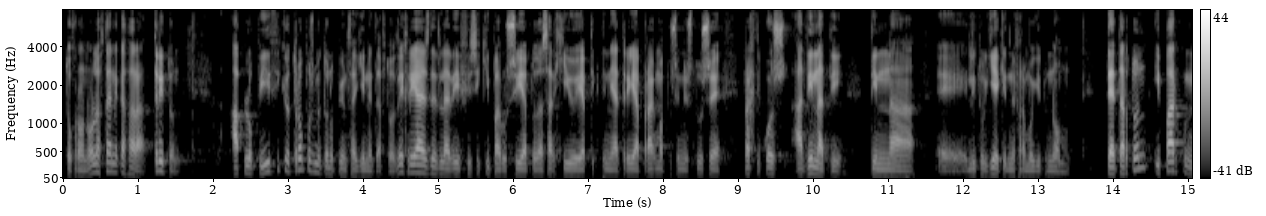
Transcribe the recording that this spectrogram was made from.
το χρόνο. Όλα αυτά είναι καθαρά. Τρίτον, απλοποιήθηκε ο τρόπος με τον οποίο θα γίνεται αυτό. Δεν χρειάζεται δηλαδή φυσική παρουσία από το δασαρχείο ή από την κτηνιατρία, πράγμα που συνιστούσε πρακτικώς αδύνατη την ε, λειτουργία και την εφαρμογή του νόμου. Τέταρτον, υπάρχουν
